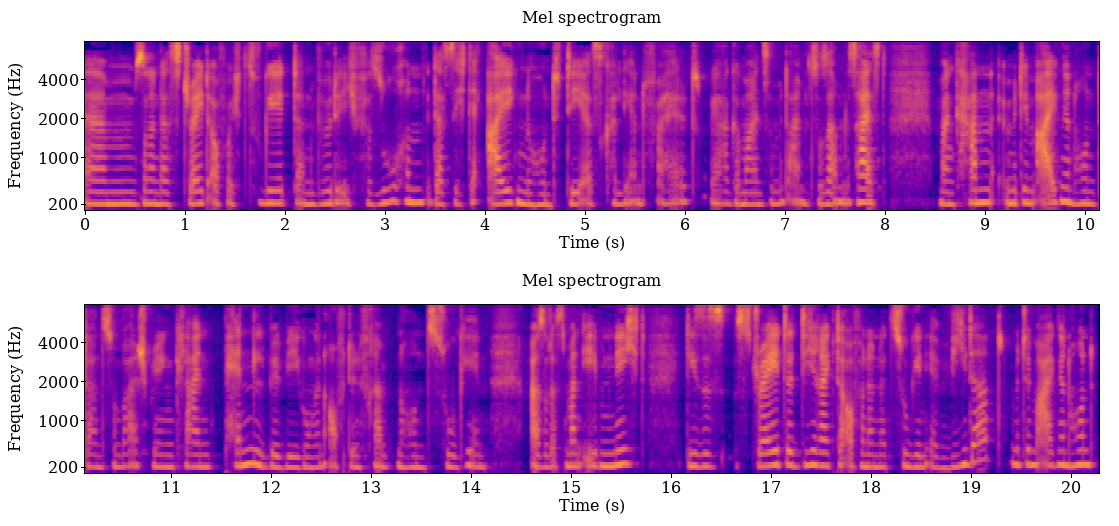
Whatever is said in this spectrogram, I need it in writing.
ähm, sondern das straight auf euch zugeht, dann würde ich versuchen, dass sich der eigene Hund deeskalierend verhält, ja, gemeinsam mit einem zusammen. Das heißt, man kann mit dem eigenen Hund dann zum Beispiel in kleinen Pendelbewegungen auf den fremden Hund zugehen. Also, dass man eben nicht dieses straighte, direkte Aufeinander zugehen erwidert mit dem eigenen Hund,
